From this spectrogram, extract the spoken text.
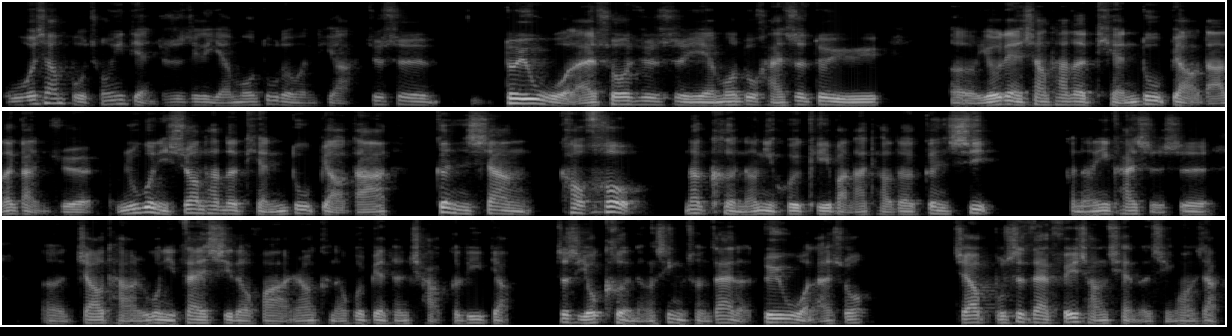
我想补充一点，就是这个研磨度的问题啊，就是对于我来说，就是研磨度还是对于呃有点像它的甜度表达的感觉。如果你希望它的甜度表达更像靠后，那可能你会可以把它调得更细，可能一开始是。呃，焦糖，如果你再细的话，然后可能会变成巧克力调，这是有可能性存在的。对于我来说，只要不是在非常浅的情况下，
